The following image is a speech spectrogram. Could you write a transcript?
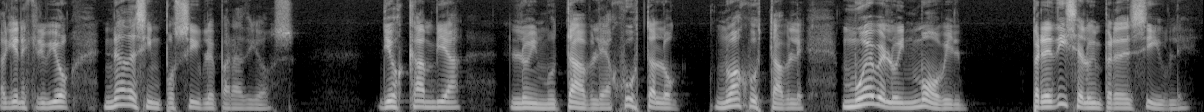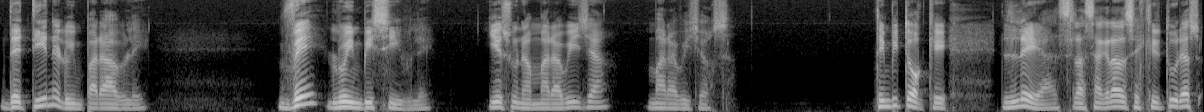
Alguien escribió, nada es imposible para Dios. Dios cambia lo inmutable, ajusta lo no ajustable, mueve lo inmóvil, predice lo impredecible, detiene lo imparable, ve lo invisible y es una maravilla maravillosa. Te invito a que leas las Sagradas Escrituras.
